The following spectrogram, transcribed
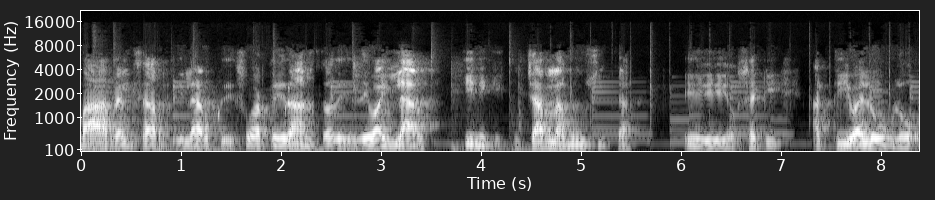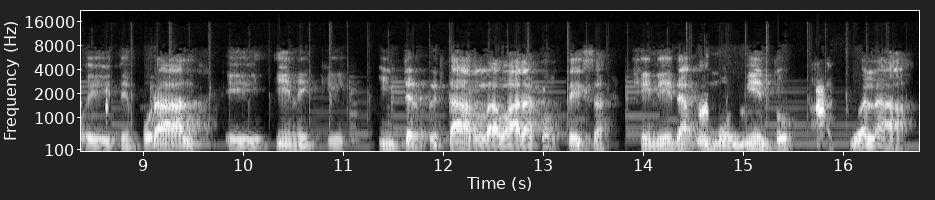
va a realizar el arte, su arte de danza, de, bailar, tiene que escuchar la música, eh, o sea que activa el óvulo eh, temporal, eh, tiene que interpretarla, va a la corteza, genera un movimiento, activa la,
